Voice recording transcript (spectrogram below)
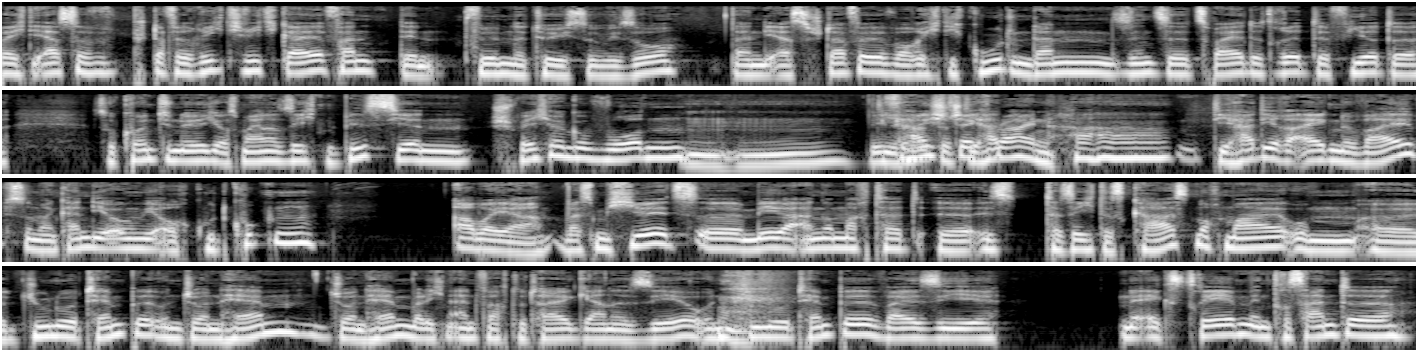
weil ich die erste Staffel richtig, richtig geil fand. Den Film natürlich sowieso. Dann die erste Staffel war richtig gut und dann sind sie zweite, dritte, vierte so kontinuierlich aus meiner Sicht ein bisschen schwächer geworden. Wie Die hat das- Jack die hat-. Die hat ihre eigene Vibes und man kann die irgendwie auch gut gucken. Aber ja, was mich hier jetzt äh, mega angemacht hat, äh, ist tatsächlich das Cast nochmal um äh, Juno Temple und John Hamm. John Hamm, weil ich ihn einfach total gerne sehe und Juno Temple, weil sie eine extrem interessante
